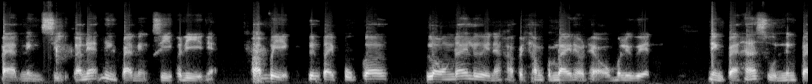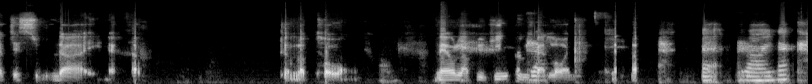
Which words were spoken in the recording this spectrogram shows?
แปดหนึ่งสี่ตอนเนี้หนึ่งแปดหนึ่งสี่พอดีเนี่ย ถ้าเบรกขึ้นไปปุ๊บก็ ลองได้เลยนะครับ ไปทำกำไรแถวๆบริเวณหนึ่งแปดห้าศูนย์หนึ่งแปดเจ็ดศูนย์ได้นะครับสำหรับทอง แนวรับอยู่ที่พันแปดร้อยแปดร้อยนะค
